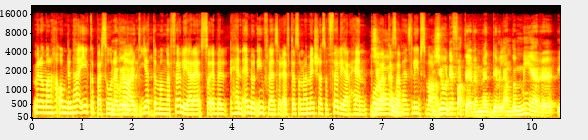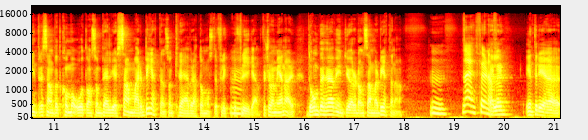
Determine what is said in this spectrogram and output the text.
Men om, man, om den här ICA-personen har inte- jättemånga följare så är väl hen ändå en influencer eftersom de här människorna som följer hen påverkas Jo. av hens livsval. Jo, det fattar jag, men det är väl ändå mer eh, intressant att komma åt de som väljer samarbeten som kräver att de måste fly- Mm. flyga. Förstår du vad jag menar? De behöver ju inte göra de samarbetena. Nej, fair enough. Eller? Är inte det eh,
